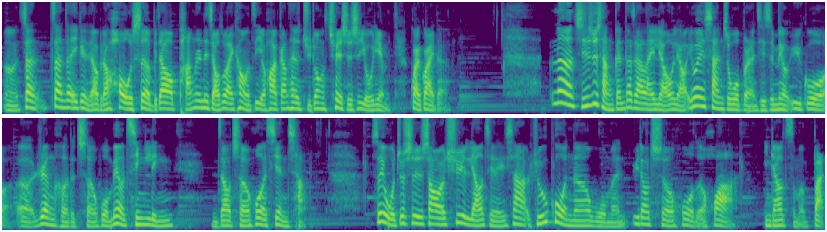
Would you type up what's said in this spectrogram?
嗯，站站在一个比较比较后设、比较旁人的角度来看我自己的话，刚才的举动确实是有点怪怪的。那其实就想跟大家来聊一聊，因为山竹我本人其实没有遇过呃任何的车祸，没有亲临你知道车祸现场，所以我就是稍微去了解了一下，如果呢我们遇到车祸的话，应该要怎么办？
